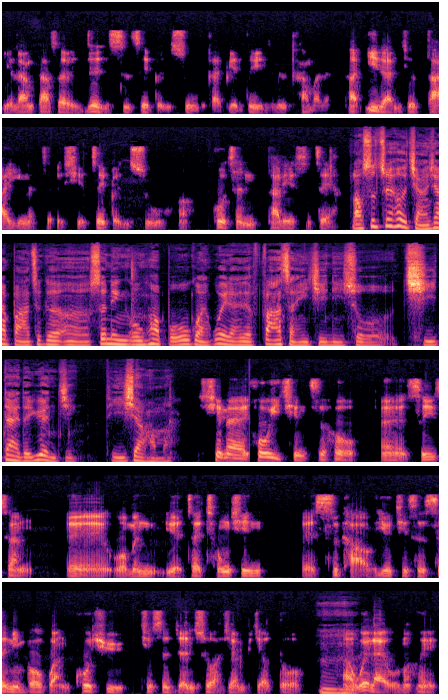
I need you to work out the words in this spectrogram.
也让大家认识这本书，改变对这个看法的。他毅然就答应了这写这本书啊，过程大概是这样。老师最后讲一下，把这个呃森林文化博物馆未来的发展以及你所期待的愿景提一下好吗？现在后疫情之后，呃，实际上，呃，我们也在重新。呃，思考，尤其是森林博物馆，过去就是人数好像比较多，嗯。啊，未来我们会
